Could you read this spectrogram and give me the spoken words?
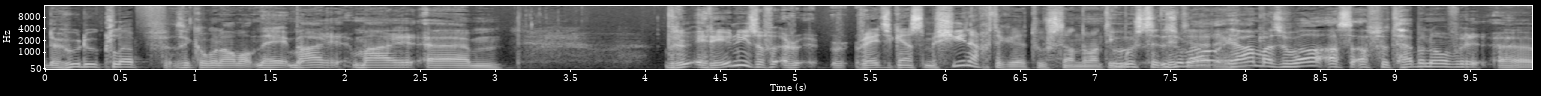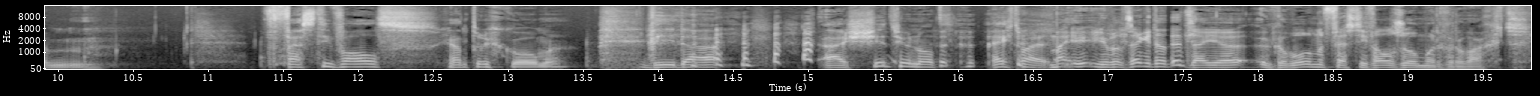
de Hoodoo Club, ze komen allemaal... Nee, maar... maar je Reunies of Rage Against the Machine-achtige toestanden? Want die moesten dit zowel, jaar Ja, maar zowel als, als we het hebben over ehm, festivals gaan terugkomen, die daar... I shit you not. Echt waar. Maar je, je wil zeggen dat, dat je een gewone festivalzomer verwacht.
